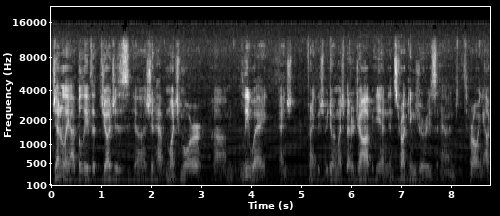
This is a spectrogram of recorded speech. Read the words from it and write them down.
generally, I believe that judges uh, should have much more um, leeway and, sh- frankly, should be doing a much better job in instructing juries and throwing out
